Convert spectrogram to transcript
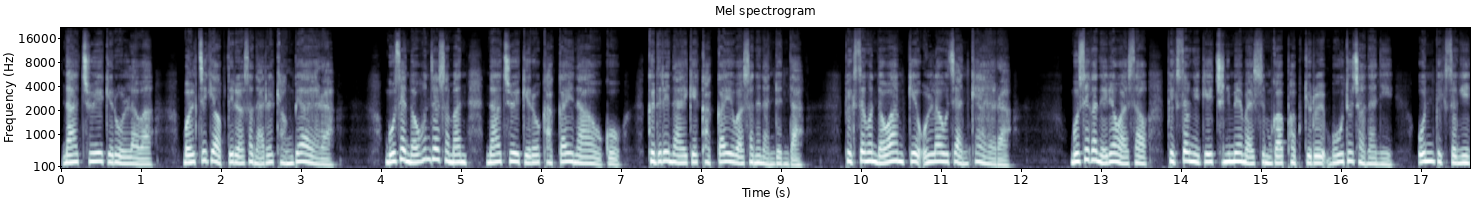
나 주에게로 올라와 멀찍이 엎드려서 나를 경배하여라. 모세 너 혼자서만 나 주에게로 가까이 나아오고 그들이 나에게 가까이 와서는 안 된다. 백성은 너와 함께 올라오지 않게 하여라. 모세가 내려와서 백성에게 주님의 말씀과 법규를 모두 전하니 온 백성이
